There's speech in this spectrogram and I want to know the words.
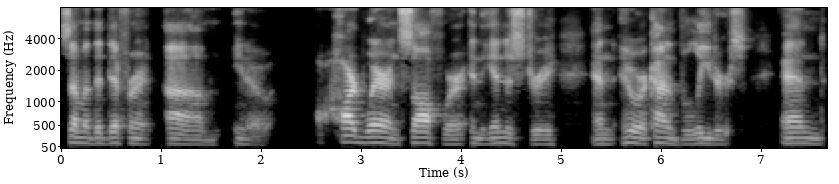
some of the different, um, you know, hardware and software in the industry, and who are kind of the leaders. And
